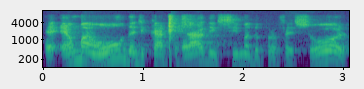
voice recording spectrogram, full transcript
É, é uma onda de carteirada em cima do professor,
